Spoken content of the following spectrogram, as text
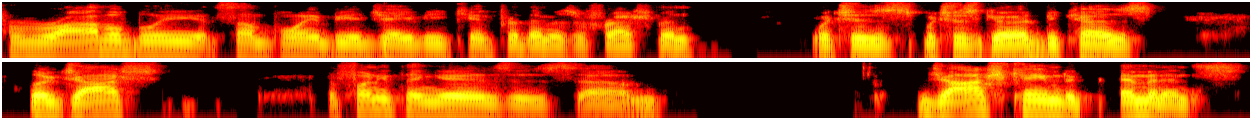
probably at some point be a JV kid for them as a freshman, which is which is good because look, Josh. The funny thing is, is um, Josh came to Eminence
